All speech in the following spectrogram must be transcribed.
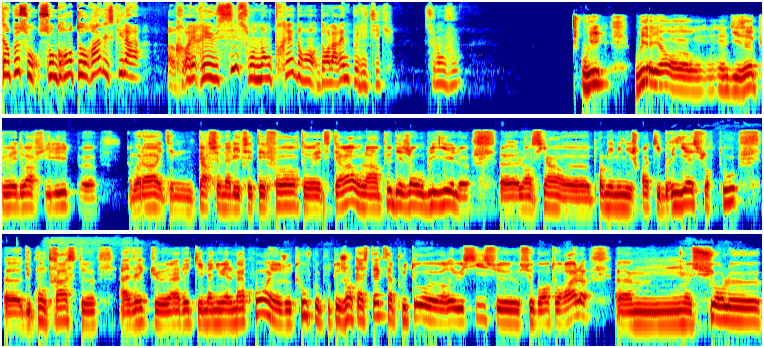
un peu son, son grand oral. Est-ce qu'il a ré- réussi son entrée dans, dans l'arène politique, selon vous? Oui, oui d'ailleurs, euh, on, disait que Édouard Philippe voilà, était une personnalité forte, etc. On l'a un peu déjà oublié, l'ancien Premier ministre, je crois, qui brillait surtout du contraste avec, avec Emmanuel Macron. Et je trouve que plutôt Jean Castex a plutôt réussi ce, ce grand oral. sur le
